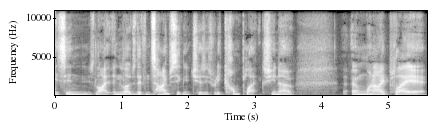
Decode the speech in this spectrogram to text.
it's in like in loads of different time signatures. It's really complex, you know. And when I play it,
